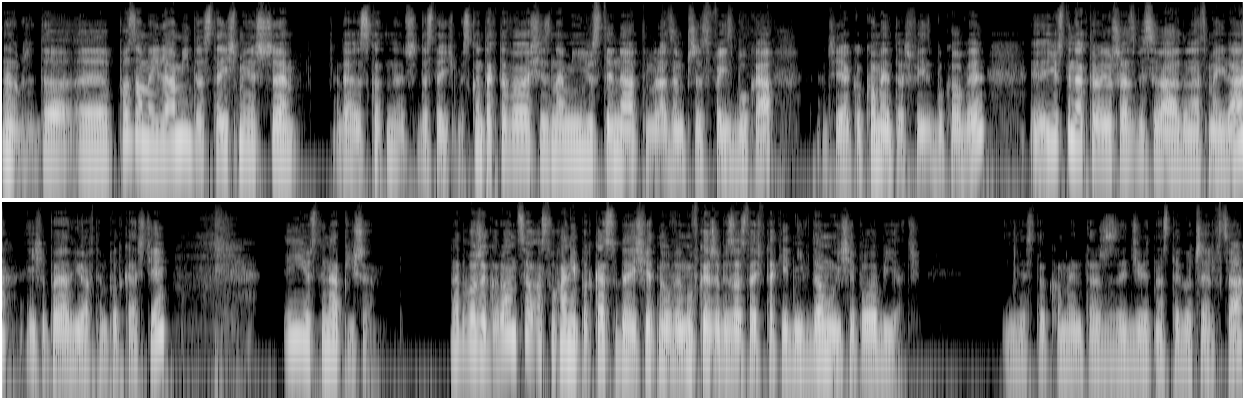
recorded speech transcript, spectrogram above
No dobrze, to y, poza mailami dostaliśmy jeszcze znaczy dostaliśmy. Skontaktowała się z nami Justyna, tym razem przez Facebooka, znaczy jako komentarz facebookowy. Y, Justyna, która już raz wysyłała do nas maila i się pojawiła w tym podcaście. I Justyna pisze. Na dworze gorąco, a słuchanie podcastu daje świetną wymówkę, żeby zostać w takie dni w domu i się poobijać. Jest to komentarz z 19 czerwca.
